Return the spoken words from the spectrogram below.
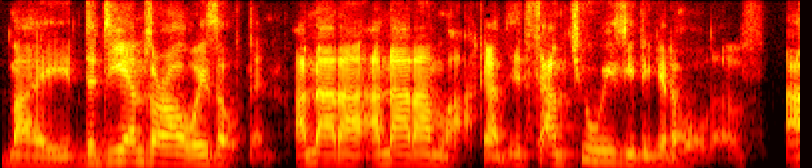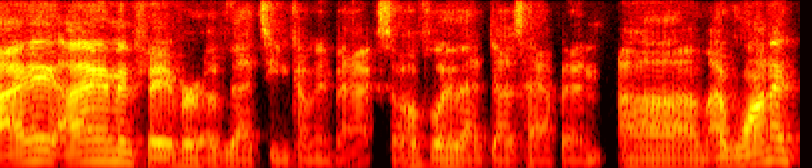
my the DMs are always open. I'm not on, I'm not on lock. I'm, it's I'm too easy to get a hold of. I I am in favor of that team coming back. So hopefully that does happen. Um, I wanted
